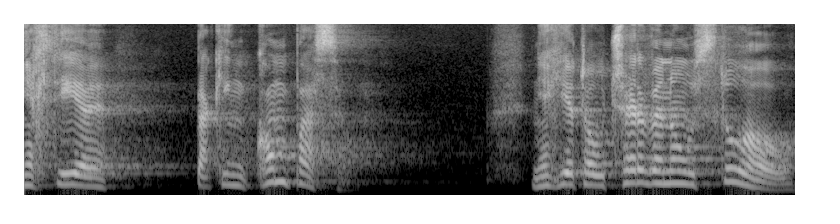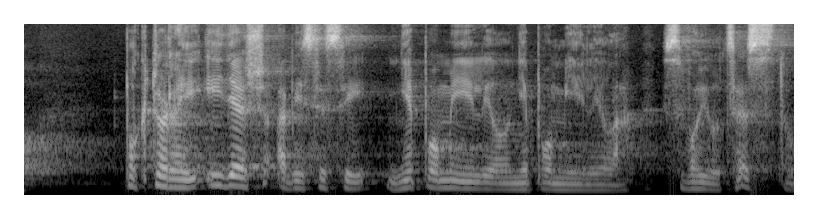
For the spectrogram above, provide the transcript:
nech ti je takým kompasom, nech je tou červenou stuhou, po ktorej ideš, aby si si nepomýlil, nepomýlila svoju cestu.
